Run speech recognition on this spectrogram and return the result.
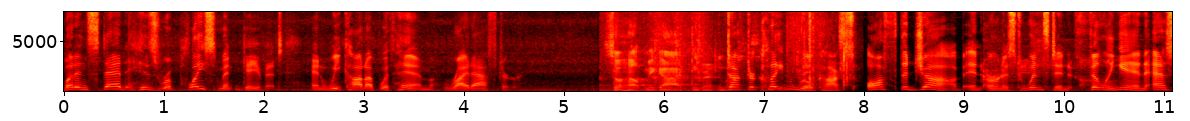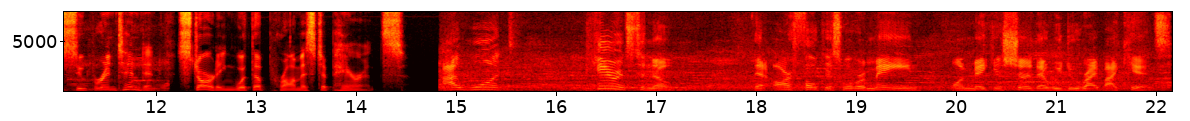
but instead his replacement gave it. And we caught up with him right after. So help me God. Congratulations. Dr. Clayton Wilcox off the job and Ernest Winston filling in as superintendent, starting with a promise to parents. I want parents to know that our focus will remain on making sure that we do right by kids.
